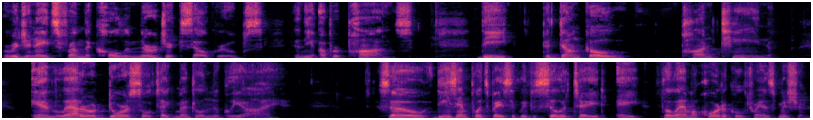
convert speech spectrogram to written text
originates from the cholinergic cell groups in the upper pons. The pedunculopontine and lateral dorsal tegmental nuclei. So these inputs basically facilitate a thalamocortical transmission.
